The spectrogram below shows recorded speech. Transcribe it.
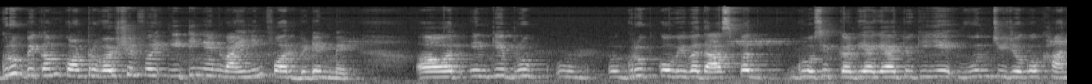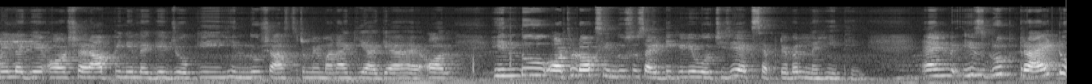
group become controversial for eating and whining forbidden meat. और इनके ग्रुप ग्रुप को विवादास्पद घोषित कर दिया गया क्योंकि ये उन चीज़ों को खाने लगे और शराब पीने लगे जो कि हिंदू शास्त्र में मना किया गया है और हिंदू ऑर्थोडॉक्स हिंदू सोसाइटी के लिए वो चीज़ें एक्सेप्टेबल नहीं थी। And his group try to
